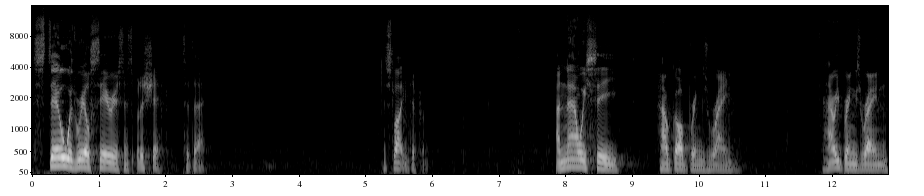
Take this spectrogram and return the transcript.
still with real seriousness, but a shift today. It's slightly different. And now we see how God brings rain. How he brings rain.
